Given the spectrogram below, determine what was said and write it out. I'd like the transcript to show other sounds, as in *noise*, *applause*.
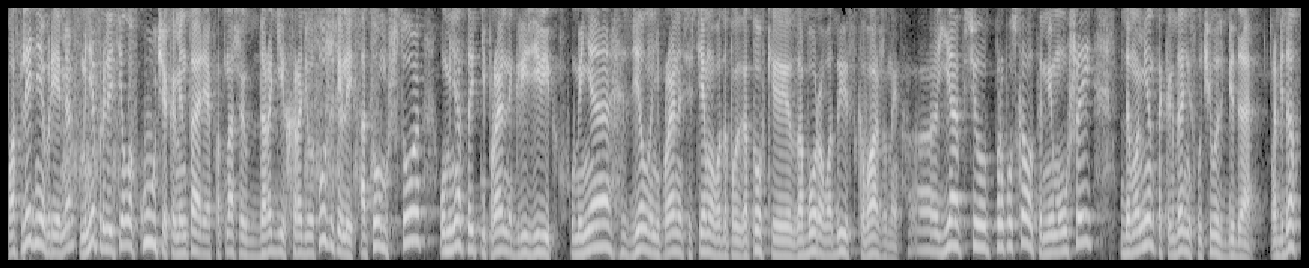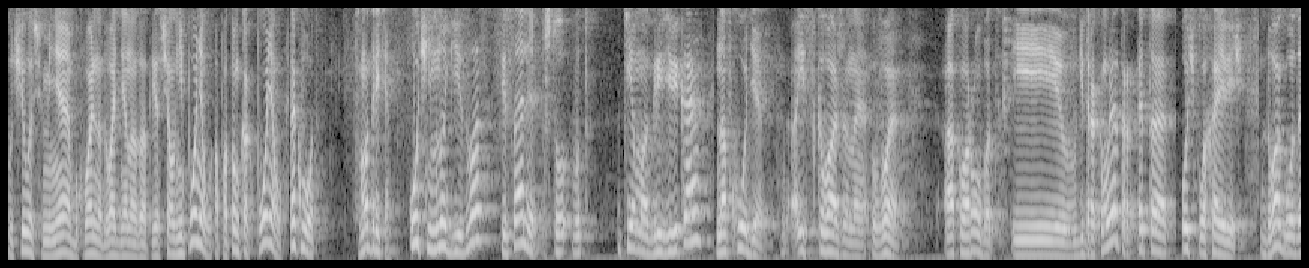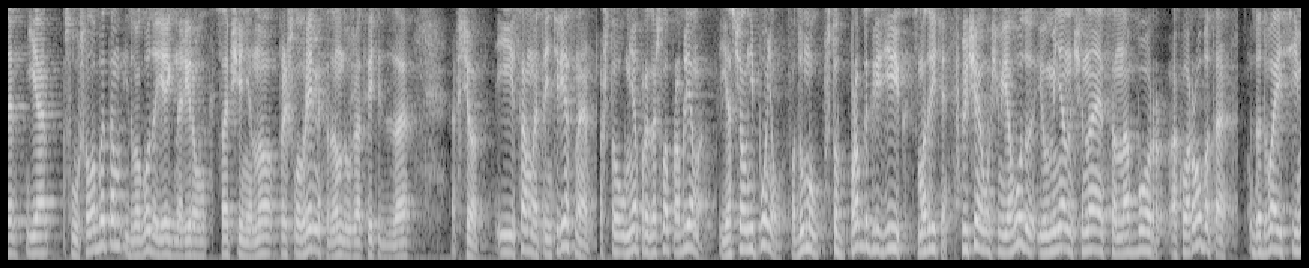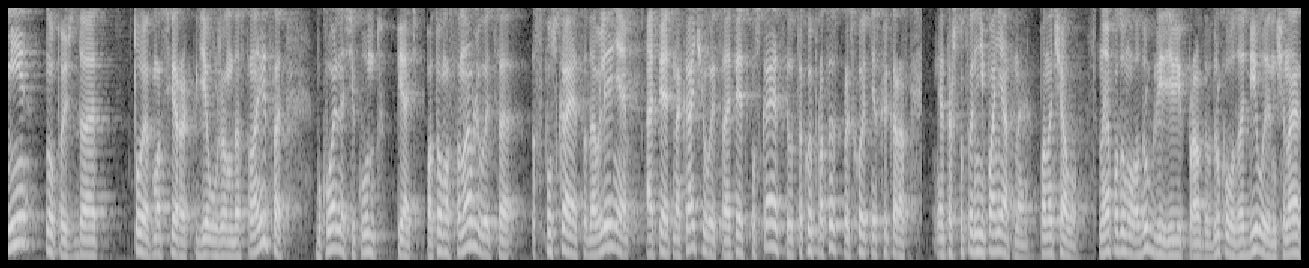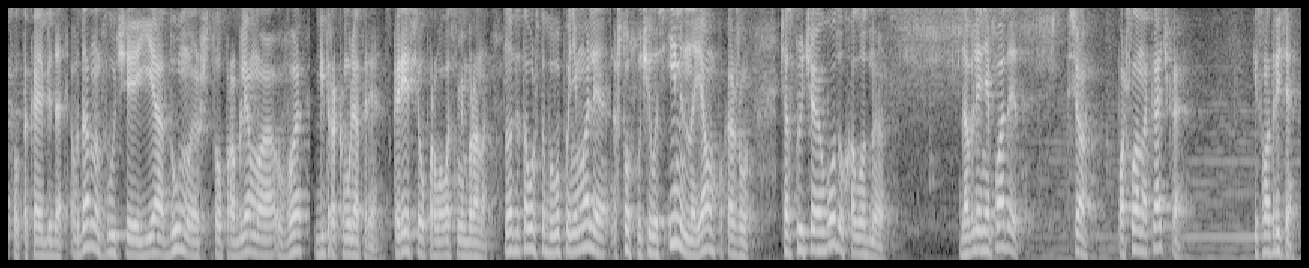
Последнее время мне прилетела куча комментариев от наших дорогих радиослушателей о том, что у меня стоит неправильный грязевик. У меня сделана неправильная система водоподготовки забора воды из скважины. Э, я все пропускал это мимо ушей до момента, когда не случилась беда. А беда случилась у меня буквально два дня назад. Я сначала не понял, а потом как понял. Так вот, смотрите, очень многие из вас писали, что вот тема грязевика на входе из скважины в акваробот и в гидроаккумулятор – это очень плохая вещь. Два года я слушал об этом, и два года я игнорировал сообщения. Но пришло время, когда надо уже ответить за все. И самое это интересное, что у меня произошла проблема. Я сначала не понял, подумал, что правда грязевик. Смотрите, включаю, в общем, я воду, и у меня начинается набор акваробота до 2,7, ну, то есть до той атмосферы, где уже надо остановиться, буквально секунд 5. Потом останавливается, спускается давление, опять накачивается, опять спускается. И вот такой процесс происходит несколько раз. Это что-то непонятное поначалу. Но я подумал, а вдруг грязевик, правда, вдруг его забило и начинается вот такая беда. В данном случае я думаю, что проблема в гидроаккумуляторе. Скорее всего, порвалась мембрана. Но для того, чтобы вы понимали, что случилось именно, я вам покажу. Сейчас включаю воду холодную. Давление падает. Все, пошла накачка. И смотрите,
